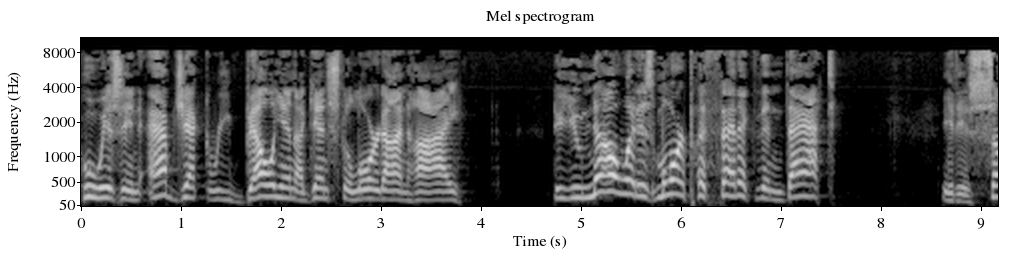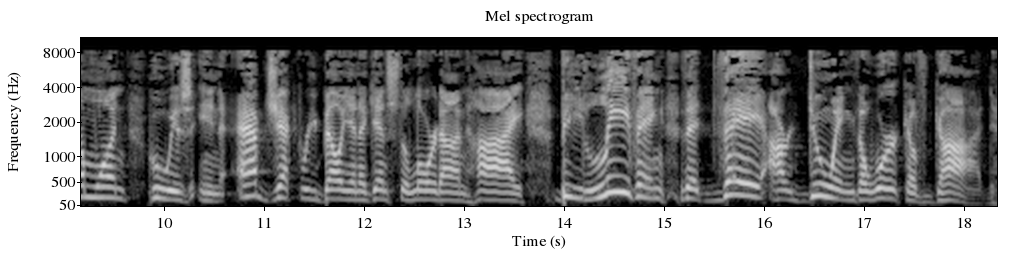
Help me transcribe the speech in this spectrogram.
who is in abject rebellion against the Lord on high? Do you know what is more pathetic than that? It is someone who is in abject rebellion against the Lord on high, believing that they are doing the work of God.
